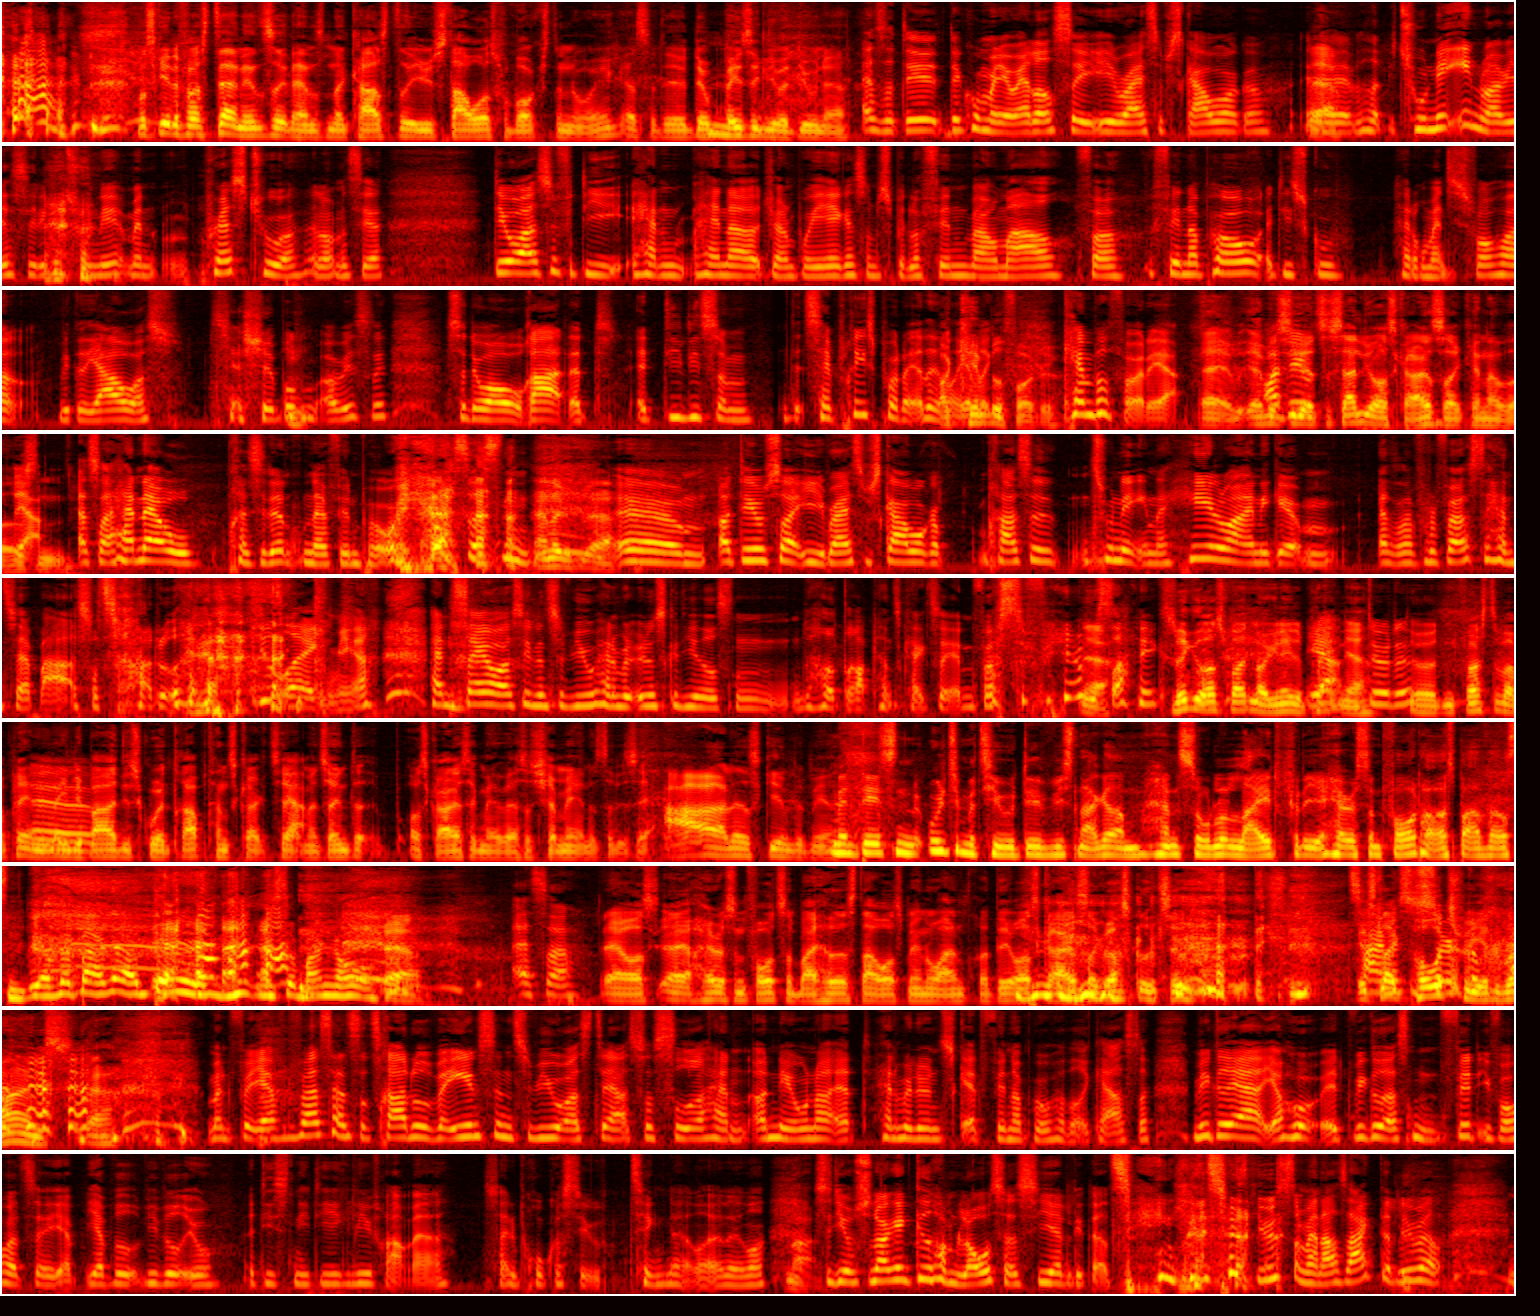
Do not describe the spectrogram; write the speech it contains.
Måske det først der, han indset, at han sådan er castet i Star Wars for voksne nu, ikke? Altså, det, er- det er jo basically, hvad Dune er. Altså, det, det kunne man jo allerede se i Rise of Skywalker. Ja. Øh, hvad hedder det? Turnéen var vi at se, ikke turné, men press tour, eller hvad man siger. Det jo også fordi, han, han og John Boyega, som spiller Finn, var jo meget for Finn Poe, at de skulle have et romantisk forhold, hvilket jeg jo også jeg shippede dem, obviously. Så det var jo rart, at, at de ligesom satte pris på det. Jeg ved, Og jeg kæmpede for det. Kæmpede for det, ja. Ja, jeg, jeg vil Og sige, det- at særligt Oscar Isaac, han har været Ja, sådan... altså han er jo præsidenten af Finn Poe. altså sådan, Han er, ja. øhm, og det er jo så i Rise of Skywalker presseturnéen hele vejen igennem. Altså for det første, han ser bare så træt ud. Han gider ikke mere. Han sagde jo også i et interview, at han ville ønske, at de havde, sådan, havde dræbt hans karakter i den første film. Ja. Så han ikke Hvilket også var den originale plan, ja. Ja, det var det. det var, den første var planen øh, egentlig bare, at de skulle have dræbt hans karakter, ja. ja. men så endte Oscar Isaac med at være så charmerende, så de sagde, ah, lad os give ham lidt mere. Men det er sådan ultimativt, det vi snakkede om, Han Solo Light, fordi Harrison Ford har også bare været sådan, jeg vil bare gerne dø i så mange år. Ja. Altså, Ja, også, ja, Harrison Ford, som bare hedder Star Wars med nogle andre, det er Oscar Isaac også blevet til. It's Time like poetry, it rhymes. Ja. men for, ja, for det første han så træt ud. Hver eneste interview også der, så sidder han og nævner, at han ville ønske, at og Poe havde været kærester. Hvilket er, jeg, et, hvilket er sådan fedt i forhold til, jeg, jeg ved, vi ved jo, at Disney, de ikke ligefrem er særlig progressiv tingene eller eller andet. Nej. Så de har jo så nok ikke givet ham lov til at sige alle de der ting i interviews, som han har sagt alligevel.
